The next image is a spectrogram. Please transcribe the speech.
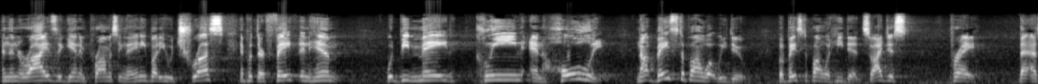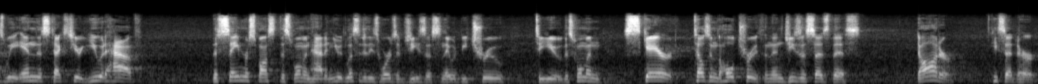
and then to rise again and promising that anybody who would trust and put their faith in Him would be made clean and holy, not based upon what we do, but based upon what He did. So I just pray that as we end this text here, you would have the same response that this woman had, and you would listen to these words of Jesus, and they would be true to you. This woman, scared, tells him the whole truth, and then Jesus says this Daughter, he said to her,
